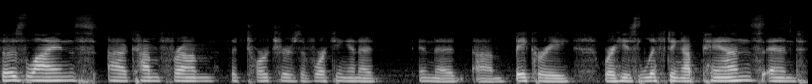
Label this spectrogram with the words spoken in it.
Those lines uh, come from the tortures of working in a in a um, bakery where he's lifting up pans and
